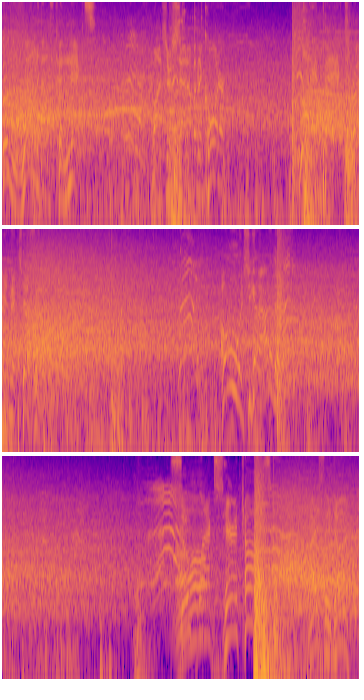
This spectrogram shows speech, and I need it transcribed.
Roundhouse connects. Watch her set up in the corner. What impact! Right in the kisser. Oh, and she got out of there. Suplex, here it comes. Nicely done.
